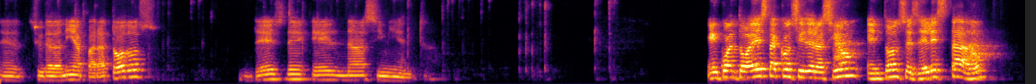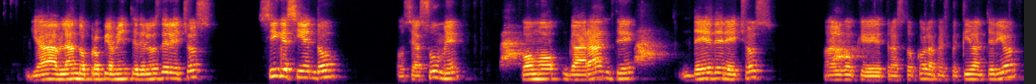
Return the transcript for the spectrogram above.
Eh, ciudadanía para todos desde el nacimiento. En cuanto a esta consideración, entonces el Estado, ya hablando propiamente de los derechos, sigue siendo o se asume como garante de derechos, algo que trastocó la perspectiva anterior,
